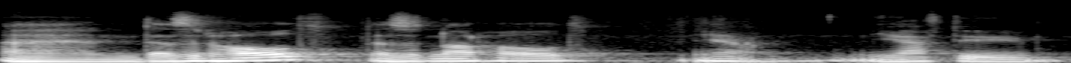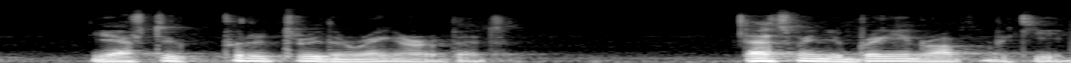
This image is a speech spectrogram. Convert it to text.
And does it hold? Does it not hold? Yeah, you have to you have to put it through the wringer a bit. That's when you bring in Robert McKee.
